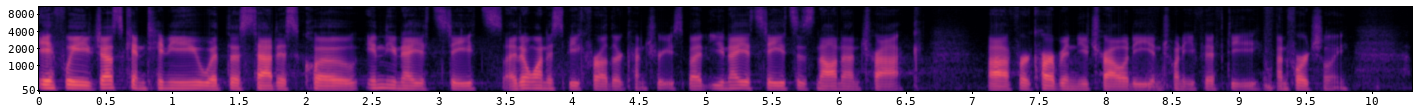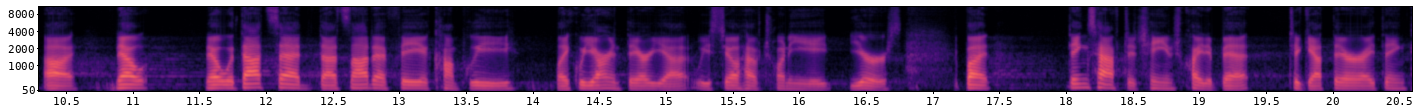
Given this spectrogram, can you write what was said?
if we just continue with the status quo in the United States, I don't want to speak for other countries, but United States is not on track uh, for carbon neutrality in 2050, unfortunately. Uh, now, now, with that said, that's not a fait accompli. Like we aren't there yet. We still have 28 years, but things have to change quite a bit to get there. I think.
